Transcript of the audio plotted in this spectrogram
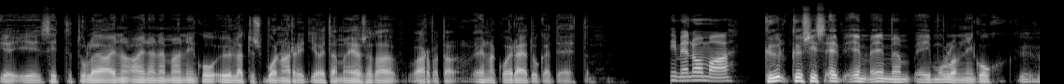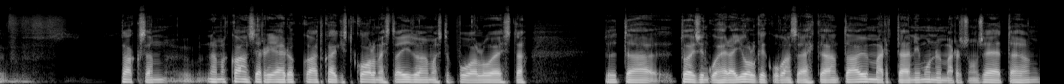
ja, ja sitten tulee aina, aina nämä niin kuin yllätysbonarit, joita me ei osata arvata, ennakoida etukäteen. Että. Nimenomaan. Kyllä, kyllä siis ei, ei, ei, ei mulla niin kuin Saksan nämä kanseriehdokkaat kaikista kolmesta isoimmasta puolueesta, tota, toisin kuin heidän julkikuvansa ehkä antaa ymmärtää, niin mun ymmärrys on se, että he on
